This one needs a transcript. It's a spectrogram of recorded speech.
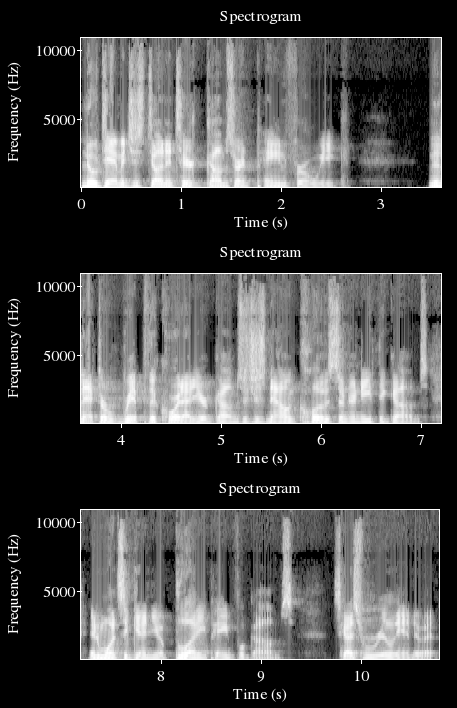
no damage is done until your gums are in pain for a week. Then they have to rip the cord out of your gums, which is now enclosed underneath the gums. And once again, you have bloody, painful gums. This guy's really into it.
